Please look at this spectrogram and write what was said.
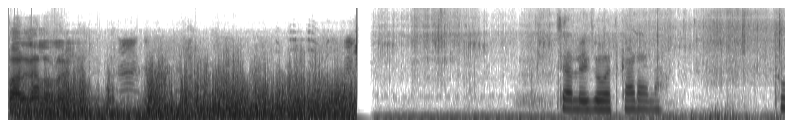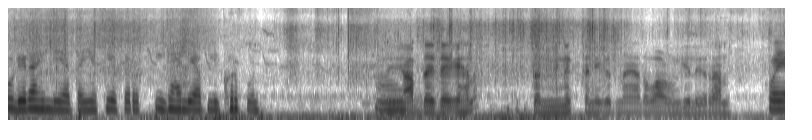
पाळ घालावं लागले. चालू आहे गवत काढायला. थोडी राहिली आता एक एकर झाली आपली खुरपून. आपदायचं का ह्याला? निघता निघत नाही आता वाळून गेले रान. होय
